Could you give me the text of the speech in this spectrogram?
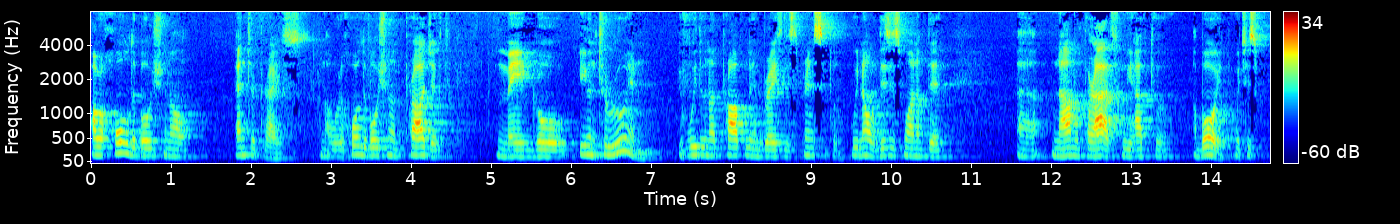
our whole devotional enterprise. Our whole devotional project may go even to ruin if we do not properly embrace this principle. We know this is one of the uh, namaparadhas we have to avoid, which is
